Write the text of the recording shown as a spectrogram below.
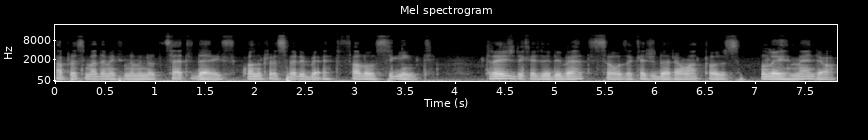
aproximadamente no minuto 7 e 10, quando o professor Heriberto falou o seguinte: Três dicas de Heriberto Souza que ajudarão a todos a ler melhor.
